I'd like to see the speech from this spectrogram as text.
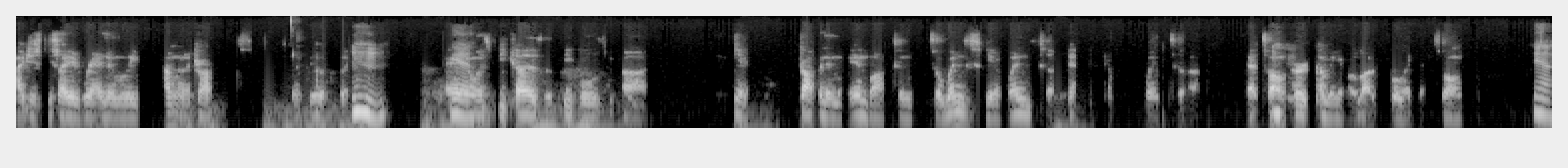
I just decided randomly I'm gonna drop this. I'm gonna do it. Mm-hmm. And yeah. it was because of people's uh, you know dropping in the inbox and so when's you know when's uh, when's uh, that song mm-hmm. hurt coming out a lot of people like that song. Yeah.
